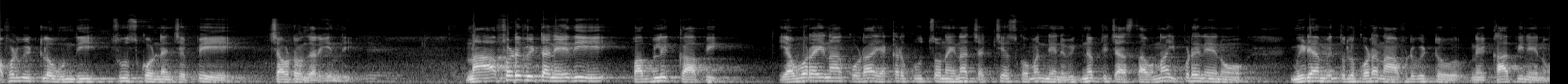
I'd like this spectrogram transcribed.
అఫిడవిట్లో ఉంది చూసుకోండి అని చెప్పి చెప్పడం జరిగింది. నా అఫిడవిట్ అనేది పబ్లిక్ కాపీ. ఎవరైనా కూడా ఎక్కడ కూర్చొనైనా చెక్ చేసుకోమని నేను విజ్ఞప్తి చేస్తా ఉన్నా. ఇప్పుడే నేను మీడియా మిత్రులు కూడా నా అఫిడవిట్ నే కాపీ నేను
